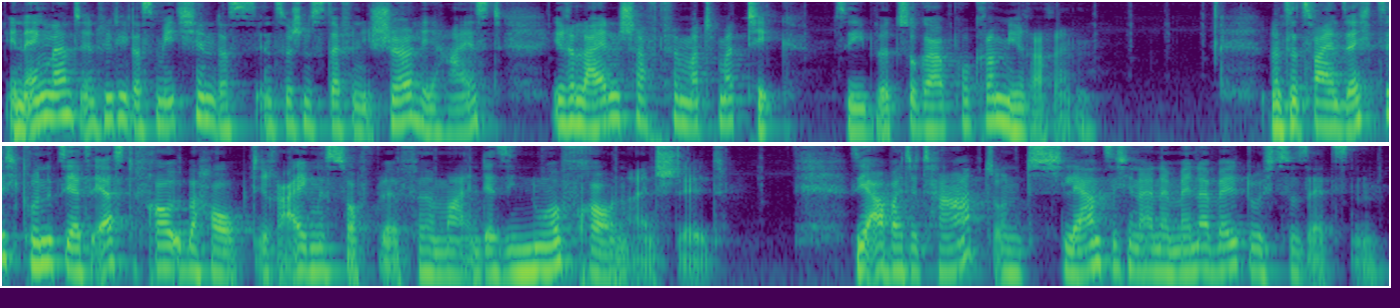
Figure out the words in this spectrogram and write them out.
In England entwickelt das Mädchen, das inzwischen Stephanie Shirley heißt, ihre Leidenschaft für Mathematik. Sie wird sogar Programmiererin. 1962 gründet sie als erste Frau überhaupt ihre eigene Softwarefirma, in der sie nur Frauen einstellt. Sie arbeitet hart und lernt sich in einer Männerwelt durchzusetzen.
